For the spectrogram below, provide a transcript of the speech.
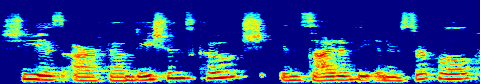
She is our foundations coach inside of the inner circle.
